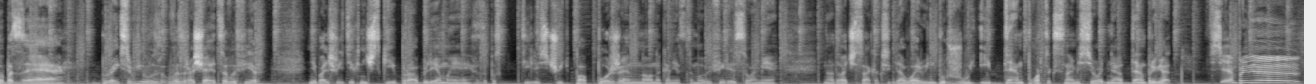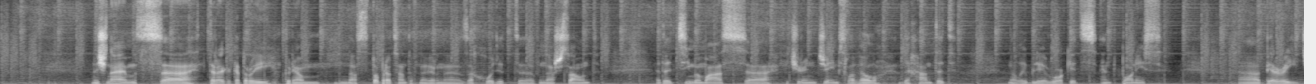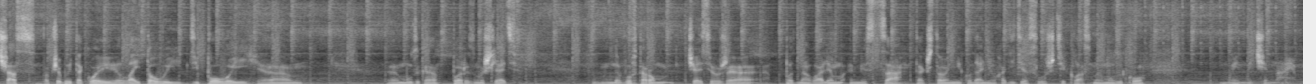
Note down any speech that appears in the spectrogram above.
ББЗ! Breaks Review возвращается в эфир. Небольшие технические проблемы запустились чуть попозже, но наконец-то мы в эфире. С вами на два часа, как всегда, Вайрин Буржуй и Дэн Портекс с нами сегодня. Дэн, привет! Всем привет! Начинаем с э, трека, который прям на 100% наверное заходит э, в наш саунд. Это Team Mas uh, featuring James Lavelle, The Hunted на лейбле Rockets and Ponies. Uh, первый час вообще будет такой лайтовый, диповый, uh, uh, музыка поразмышлять. Во втором часе уже поднавалим места, так что никуда не уходите, слушайте классную музыку. Мы начинаем.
